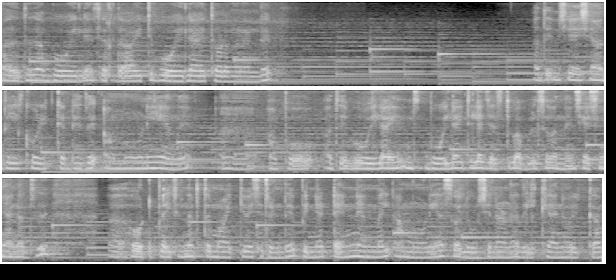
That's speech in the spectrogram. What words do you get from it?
അത് ബോയിൽ ചെറുതായിട്ട് ബോയിലായി തുടങ്ങുന്നുണ്ട്. അതിനുശേഷം അതിലേക്ക് ഒഴിക്കേണ്ടത് അമോണിയാണ് അപ്പോൾ അത് ബോയിലായി ബോയിലായിട്ടില്ല ജസ്റ്റ് ബബിൾസ് വന്നതിന് ശേഷം ഞാനത് ഹോട്ട് പ്ലേറ്റിൽ നിന്ന് എടുത്ത് മാറ്റി വെച്ചിട്ടുണ്ട്. പിന്നെ ടെൻ എം എൽ അമോണിയ സൊല്യൂഷനാണ് അതിലേക്ക് ഞാൻ ഒഴിക്കാൻ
